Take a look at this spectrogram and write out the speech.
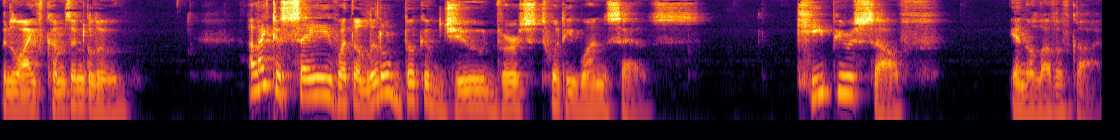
when life comes unglued. I like to say what the little book of Jude, verse 21 says Keep yourself in the love of God.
